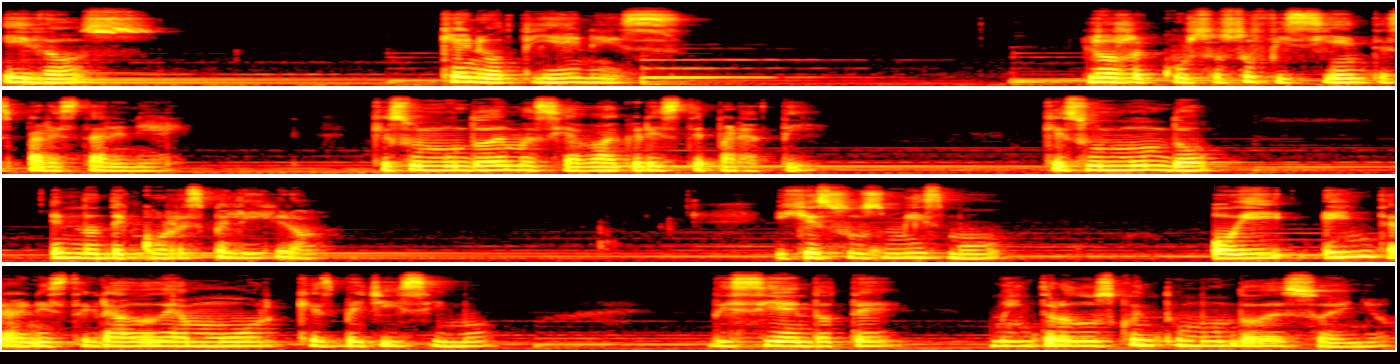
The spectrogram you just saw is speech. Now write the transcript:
y dos, que no tienes los recursos suficientes para estar en él, que es un mundo demasiado agreste para ti, que es un mundo en donde corres peligro. Y Jesús mismo hoy entra en este grado de amor que es bellísimo, diciéndote, me introduzco en tu mundo de sueño,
